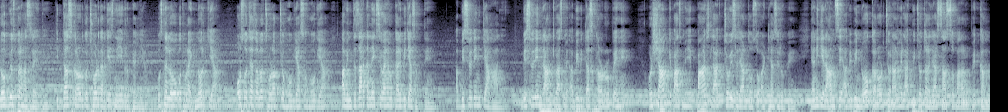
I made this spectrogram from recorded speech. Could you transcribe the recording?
लोग भी उस पर हंस रहे थे कि दस करोड़ को छोड़ करके इसने एक रुपया लिया। उसने लोगों को थोड़ा इग्नोर किया और सोचा, चलो छोड़ो, अब जो हो गया सो हो गया। अब इंतज़ार करने के सिवाय हम कर भी क्या सकते हैं? अब बीसवें दिन क्या हाल है? बीसवें दिन राम के पास में अभी भी दस करोड़ रुपए हैं और शाम के पास में है पाँच लाख चौबीस हज़ार दो सौ अट्ठासी रुपए। यानी कि राम से अभी भी नौ करोड़ चौरानवे लाख पिचहत्तर हज़ार सात सौ बारह रुपए कम।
